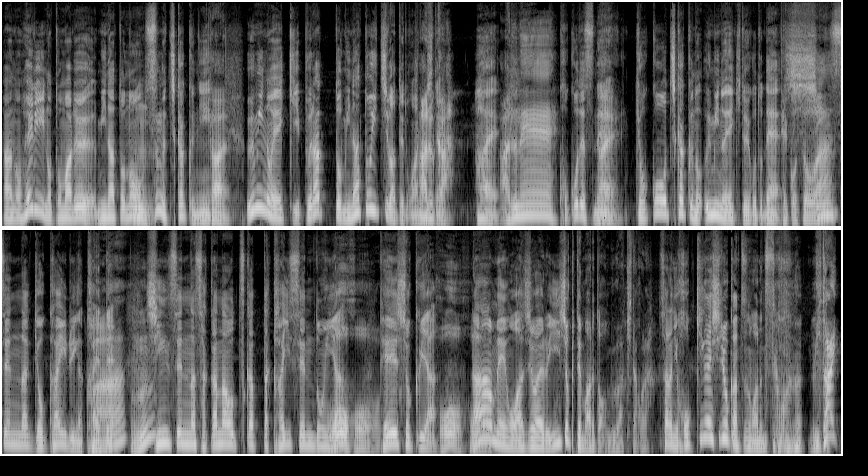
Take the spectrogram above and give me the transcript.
あのフェリーの止まる港うん。のすぐ近くにはい。海の駅プラット港市場っていうところがありまして。あるか。はい。あるね。ここですはい。ね漁港近くの海の駅ということでてことは？新鮮な魚介類が買えて新鮮な魚を使った海鮮丼や定食やラーメンを味わえる飲食店もあると。うわ来たこら。さらにホッキ貝資料館っていうのもあるんですよここ見たい！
